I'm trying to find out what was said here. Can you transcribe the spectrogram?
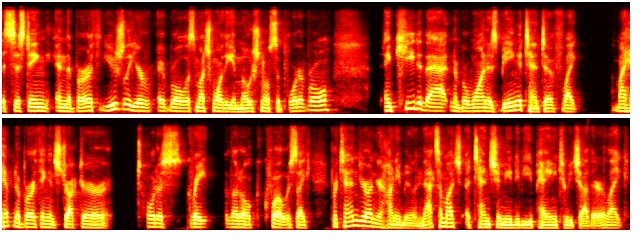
assisting in the birth, usually your role is much more the emotional supportive role. And key to that, number one, is being attentive. Like my hypnobirthing instructor told us great little quote was like, pretend you're on your honeymoon. That's how much attention you need to be paying to each other. Like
